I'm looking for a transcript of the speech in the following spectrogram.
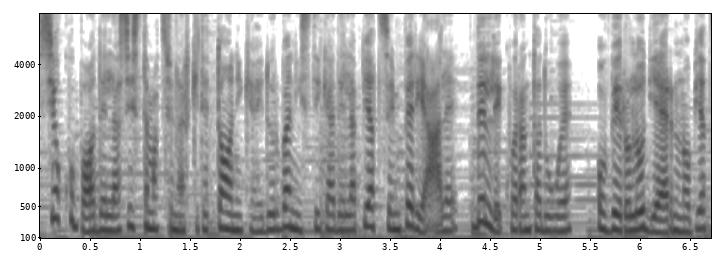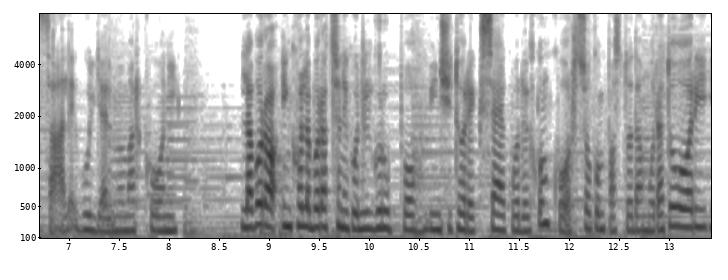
si occupò della sistemazione architettonica ed urbanistica della piazza imperiale dell'E42, ovvero l'odierno piazzale Guglielmo Marconi. Lavorò in collaborazione con il gruppo vincitore ex equo del concorso composto da Muratori,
